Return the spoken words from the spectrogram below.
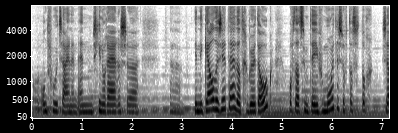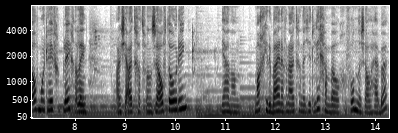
ontvoerd zijn en, en misschien nog ergens in de kelder zitten. Dat gebeurt ook. Of dat ze meteen vermoord is, of dat ze toch zelfmoord heeft gepleegd. Alleen als je uitgaat van zelfdoding, ja, dan mag je er bijna van uitgaan dat je het lichaam wel gevonden zou hebben.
